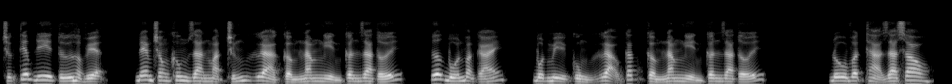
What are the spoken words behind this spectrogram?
trực tiếp đi tứ hợp viện, đem trong không gian mặt trứng gà cầm 5.000 cân ra tới, ước 4 vạn cái, bột mì cùng gạo cắt cầm 5.000 cân ra tới. Đồ vật thả ra sau,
